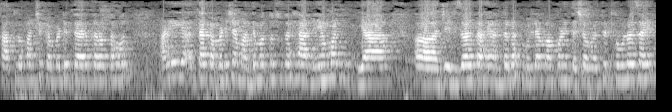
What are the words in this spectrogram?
सात लोकांची कमिटी तयार करत आहोत. आणि त्या कमिटीच्या माध्यमातून सुद्धा ह्या नियमन या जे रिझल्ट आहे अंतर्गत मूल्यमापन त्याच्यावरती ठेवलं जाईल.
